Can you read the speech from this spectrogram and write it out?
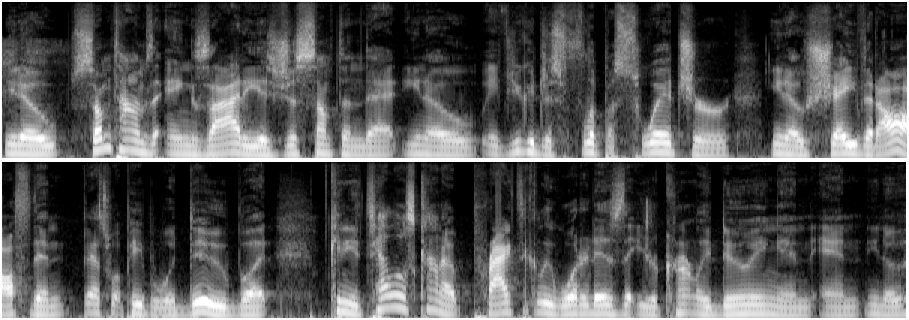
You know, sometimes anxiety is just something that, you know, if you could just flip a switch or, you know, shave it off, then that's what people would do. But can you tell us kind of practically what it is that you're currently doing and, and you know,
